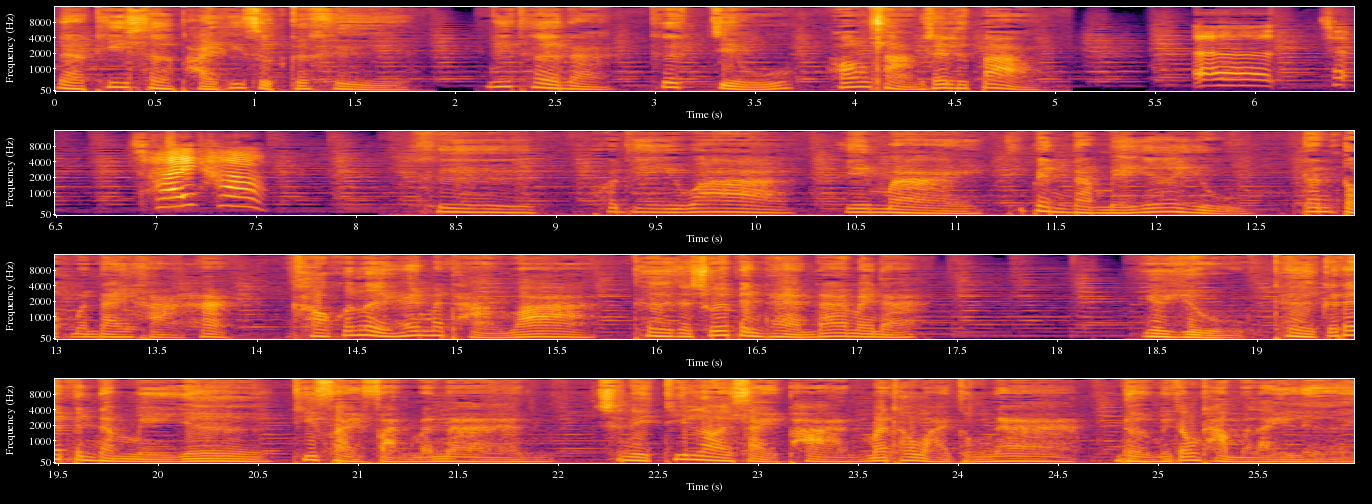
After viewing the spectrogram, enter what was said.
แล้วที่เซอร์ไพรส์ที่สุดก็คือ นี่เธอน่ะ คือจิ๋วห้องสามใช่หรือเปล่า เออใช่ใช่ค่ะ คือพอดีว่ายายไมายที่เป็นดัมเมเยอร์อยู่ดันตกบันไดขาหักเขาก็เลยให้มาถามว่า เธอจะช่วยเป็นแทนได้ไหมนะ อยู่ๆ เธอก็ได้เป็นดัมเมเยอร์ที่ใฝ่ฝันมานาน ชนิดที่ลอยใส่พานมาถวายตรงหน้า โดยไม่ต้องทำอะไรเลย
